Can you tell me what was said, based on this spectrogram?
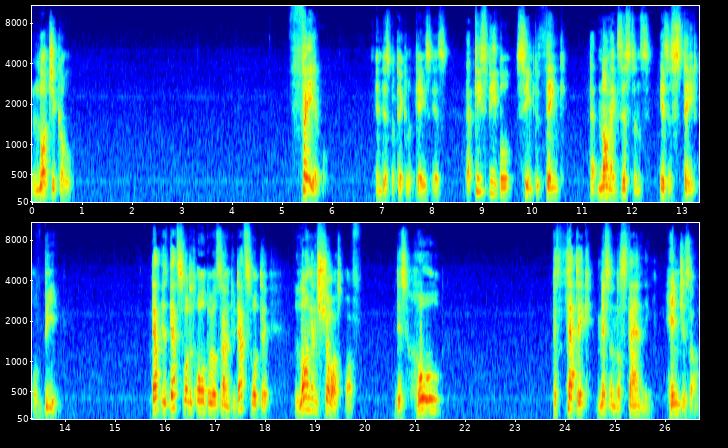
logical fail in this particular case is that these people seem to think that non-existence is a state of being. That is, that's what it all boils down to. That's what the long and short of this whole pathetic misunderstanding hinges on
